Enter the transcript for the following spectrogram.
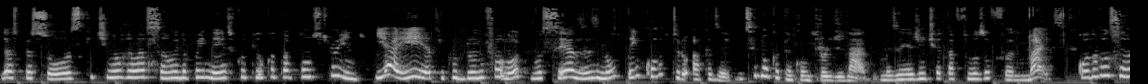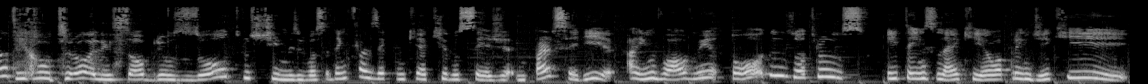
das pessoas que tinham relação e dependência com aquilo que eu estava construindo. E aí, é o que o Bruno falou, que você às vezes não tem controle. Ah, quer dizer, você nunca tem controle de nada, mas aí a gente ia estar tá filosofando. Mas, quando você não tem controle sobre os outros times e você tem que fazer com que aquilo seja em parceria, aí envolve envolve todos os outros itens, né, que eu aprendi que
